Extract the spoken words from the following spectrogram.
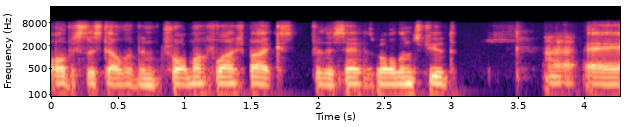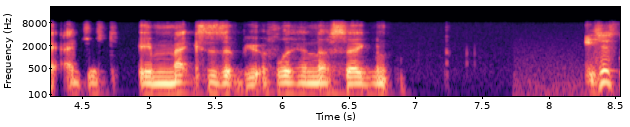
Obviously, still having trauma flashbacks for the Seth Rollins feud. Uh, Uh, and just he mixes it beautifully in this segment. he's just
